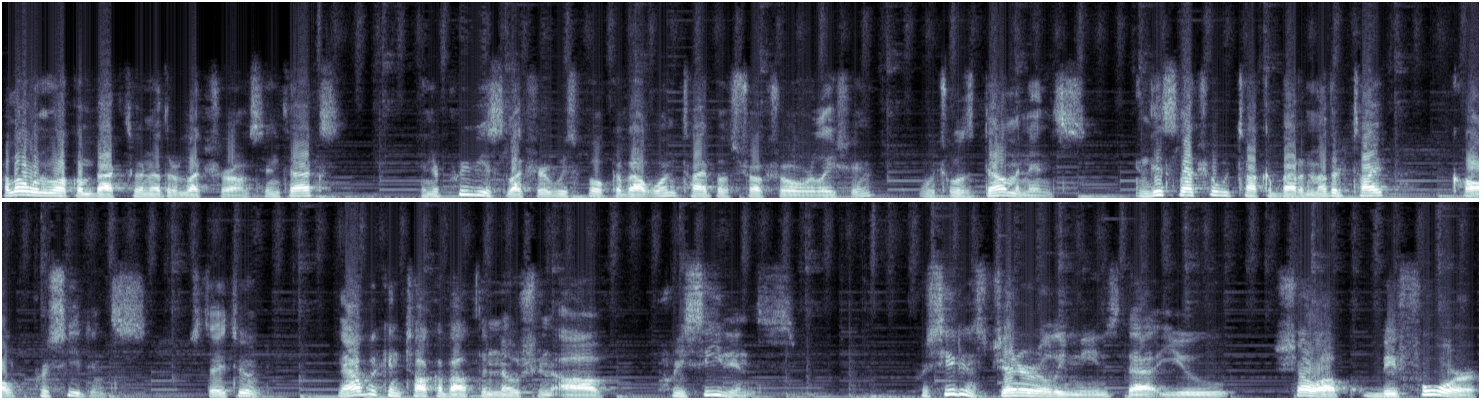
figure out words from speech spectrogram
Hello and welcome back to another lecture on syntax. In the previous lecture we spoke about one type of structural relation, which was dominance. In this lecture we talk about another type called precedence. Stay tuned. Now we can talk about the notion of precedence. Precedence generally means that you show up before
